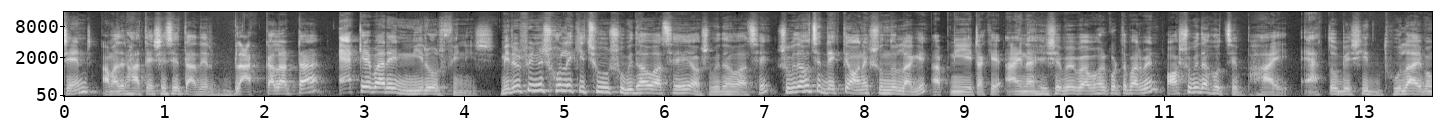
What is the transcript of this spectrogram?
ট্রেন্ড আমাদের হাতে এসেছে তাদের ব্ল্যাক কালারটা একেবারে মিরর ফিনিশ মিরর ফিনিশ হলে কিছু সুবিধাও আছে, অসুবিধাও আছে। সুবিধা হচ্ছে দেখতে অনেক সুন্দর লাগে। আপনি এটাকে আয়না হিসেবে ব্যবহার করতে পারবেন। অসুবিধা হচ্ছে, ভাই, এত বেশি ধুলা এবং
